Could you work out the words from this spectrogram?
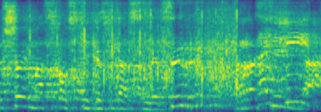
Большой московский государственный цирк «Россия».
